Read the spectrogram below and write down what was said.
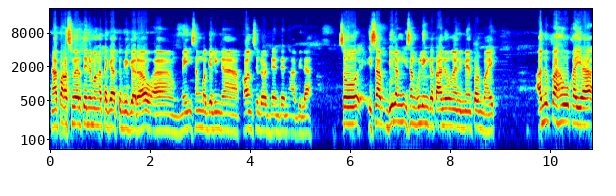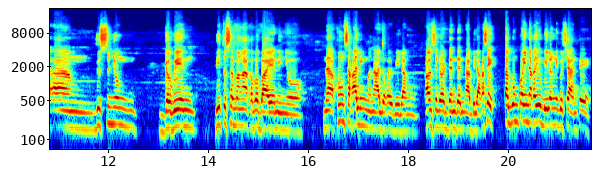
Napakaswerte ng mga taga Tugigaraw. Ah, may isang magaling na counselor Denden Avila. So, isa bilang isang huling katanungan ni Mentor Mike, ano pa ho kaya ang gusto nyong gawin dito sa mga kababayan ninyo na kung sakaling manalo kayo bilang Councilor Denden Avila? Kasi tagumpay na kayo bilang negosyante.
